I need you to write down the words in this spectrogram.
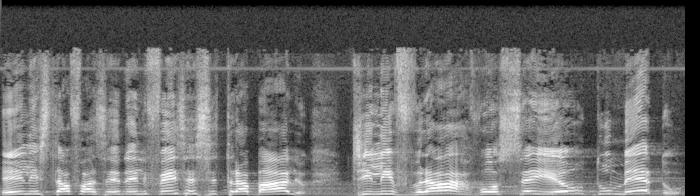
Ele está fazendo, ele fez esse trabalho de livrar você e eu do medo.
